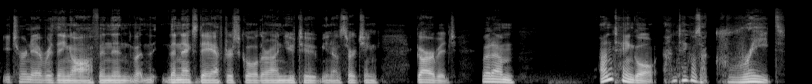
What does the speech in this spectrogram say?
You turn everything off, and then the next day after school, they're on YouTube, you know, searching garbage. But um, Untangle, Untangle's a great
